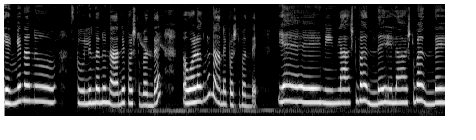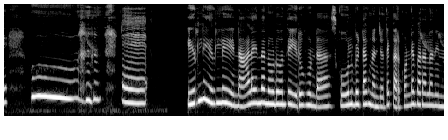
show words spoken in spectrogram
ಹೆಂಗೆ ನಾನು? ಸ್ಕೂಲಿಂದನು ನಾನೇ ಫಸ್ಟ್ ಬಂದೆ. ಒಳಗೂ ನಾನೇ ಫಸ್ಟ್ ಬಂದೆ. ಏ ನೀನ್ ಲಾಸ್ಟ್ ಬಂದೆ ಲಾಸ್ಟ್ ಬಂದೆ. ಇರ್ಲಿ ಇರ್ಲಿ. ನಾಳೆಯಿಂದ ನೋಡುವಂತೆ ಇರುಗುಂಡ ಸ್ಕೂಲ್ ಬಿಟ್ಟಾಗ ನನ್ನ ಜೊತೆ ಕರ್ಕೊಂಡೇ ಬರಲ್ಲ ನಿನ್ನ.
